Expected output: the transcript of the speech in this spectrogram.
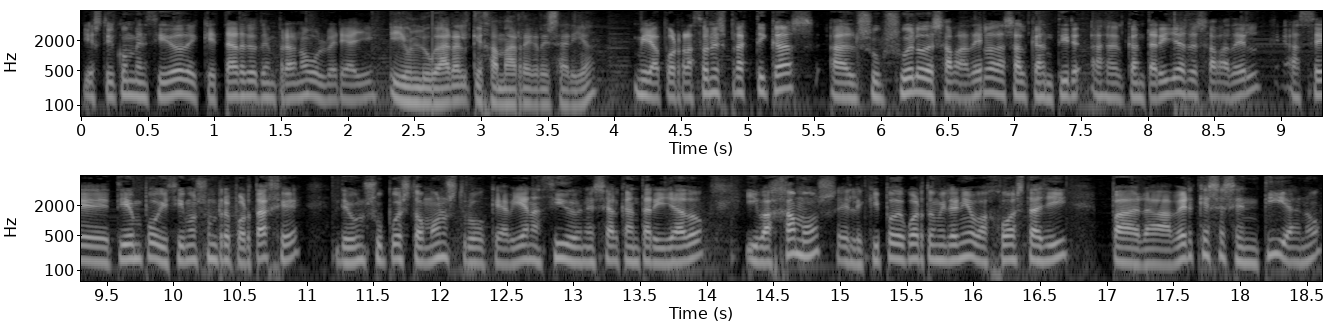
y estoy convencido de que tarde o temprano volveré allí. ¿Y un lugar al que jamás regresaría? Mira, por razones prácticas, al subsuelo de Sabadell, a las alcantarillas de Sabadell, hace tiempo hicimos un reportaje de un supuesto monstruo que había nacido en ese alcantarillado y bajamos, el equipo de Cuarto Milenio bajó hasta allí para ver qué se sentía, ¿no?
